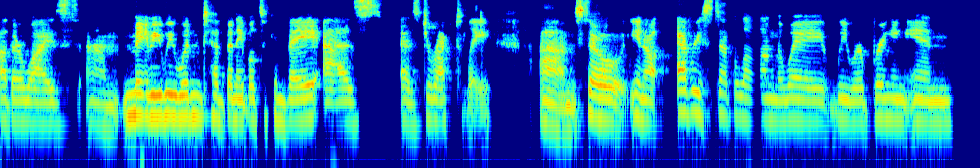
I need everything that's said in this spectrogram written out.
otherwise um, maybe we wouldn't have been able to convey as as directly Um, so, you know, every step along the way, we were bringing in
